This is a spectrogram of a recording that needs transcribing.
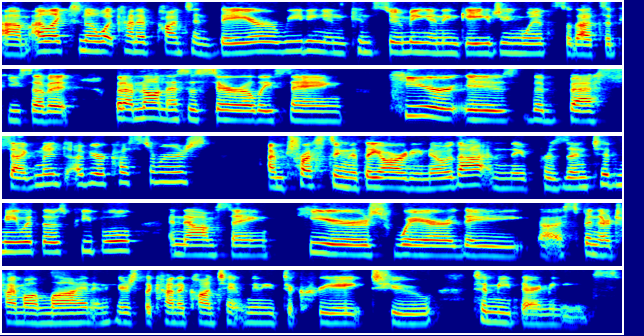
Um, I like to know what kind of content they are reading and consuming and engaging with. So that's a piece of it. But I'm not necessarily saying here is the best segment of your customers. I'm trusting that they already know that and they've presented me with those people. And now I'm saying, here's where they uh, spend their time online, and here's the kind of content we need to create to to meet their needs.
